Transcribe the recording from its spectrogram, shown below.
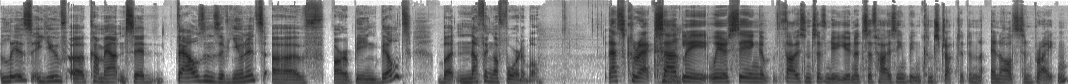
Liz, you've uh, come out and said thousands of units of are being built, but nothing affordable. That's correct. Sadly, mm-hmm. we're seeing thousands of new units of housing being constructed in, in Allston Brighton,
